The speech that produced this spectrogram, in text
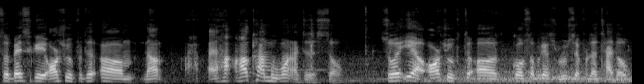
so basically, R-Truth, um, now, how, how can I move on after this, so? So, yeah, R-Truth, uh, goes up against Rusev for the title.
